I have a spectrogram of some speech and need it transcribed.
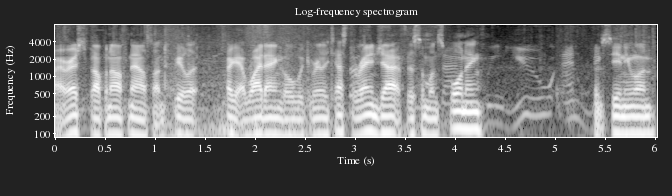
Alright, we're actually popping off now, starting to feel it. If I get a wide angle, we can really test the range out if there's someone spawning. Don't see anyone.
